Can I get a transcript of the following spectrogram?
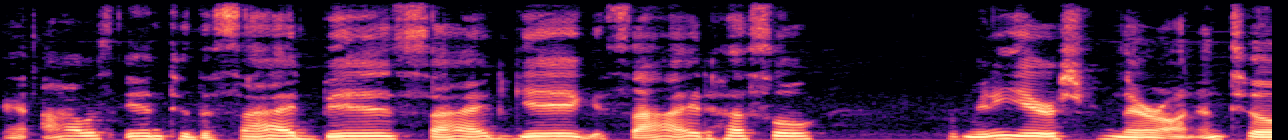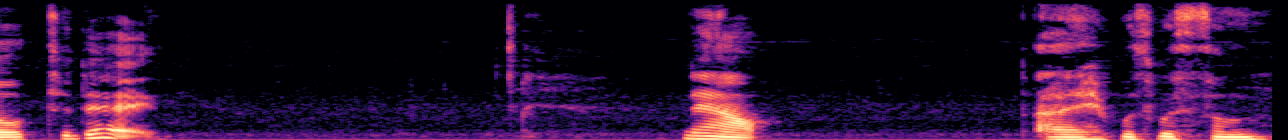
and I was into the side biz, side gig, side hustle for many years from there on until today. Now, I was with some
